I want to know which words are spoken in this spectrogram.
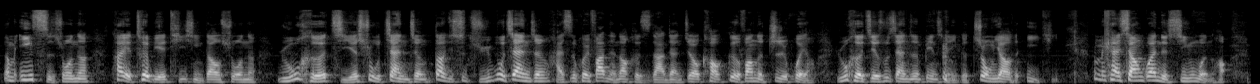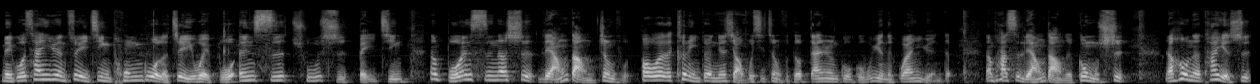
那么，因此说呢，他也特别提醒到说呢，如何结束战争，到底是局部战争，还是会发展到核子大战，就要靠各方的智慧啊。如何结束战争，变成一个重要的议题。那么，看相关的新闻哈，美国参议院最近通过了这一位伯恩斯出使北京。那伯恩斯呢，是两党政府，包括在克林顿跟小布希政府都担任过国务院的官员的。那么，他是两党的共识。然后呢，他也是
